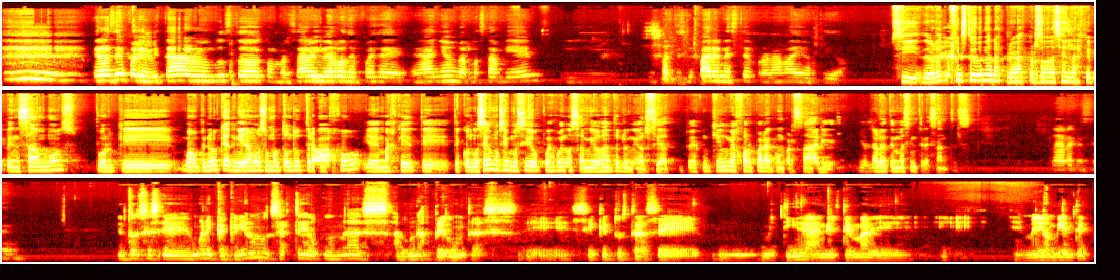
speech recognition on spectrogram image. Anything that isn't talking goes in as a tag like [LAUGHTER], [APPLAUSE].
[LAUGHS] Gracias por invitarme, un gusto conversar y verlos después de, años, verlos también y, y participar en este programa divertido. Sí, de verdad que fuiste una de las primeras personas en las que pensamos, porque, bueno, primero que admiramos un montón tu trabajo y además que te, te conocemos y hemos sido pues buenos amigos dentro de la universidad. Entonces, ¿con quién mejor para conversar y, y hablar de temas interesantes? Claro que sí. Entonces, eh, Mónica, queríamos hacerte unas, algunas preguntas. Eh, sé que tú estás eh, metida en el tema de eh, el medio ambiente,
